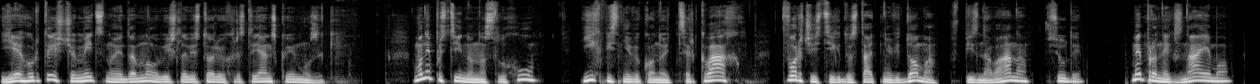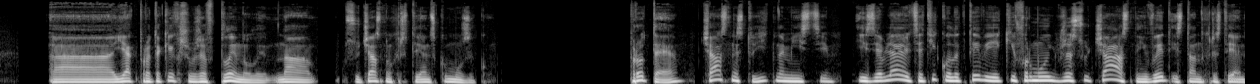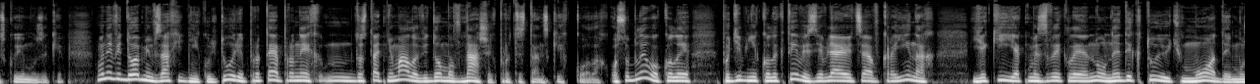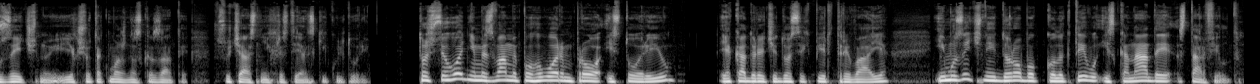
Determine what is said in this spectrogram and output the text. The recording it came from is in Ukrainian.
Є гурти, що міцно і давно увійшли в історію християнської музики. Вони постійно на слуху, їх пісні виконують в церквах, творчість їх достатньо відома, впізнавана всюди. Ми про них знаємо, як про таких, що вже вплинули на сучасну християнську музику. Проте час не стоїть на місці, і з'являються ті колективи, які формують вже сучасний вид і стан християнської музики. Вони відомі в західній культурі, проте про них достатньо мало відомо в наших протестантських колах, особливо коли подібні колективи з'являються в країнах, які, як ми звикли, ну не диктують моди музичної, якщо так можна сказати, в сучасній християнській культурі. Тож сьогодні ми з вами поговоримо про історію, яка, до речі, до сих пір триває, і музичний доробок колективу із Канади Starfield.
